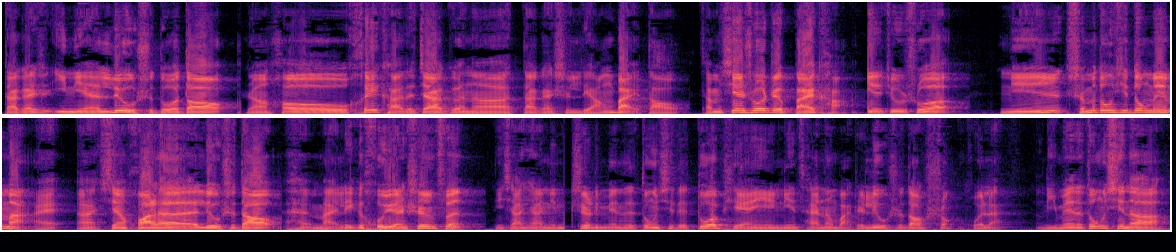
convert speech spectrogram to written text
大概是一年六十多刀，然后黑卡的价格呢大概是两百刀。咱们先说这个白卡，也就是说您什么东西都没买啊，先花了六十刀 买了一个会员身份，你想想您这里面的东西得多便宜，您才能把这六十刀省回来。里面的东西呢，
